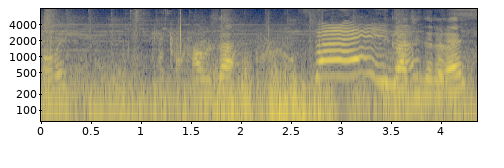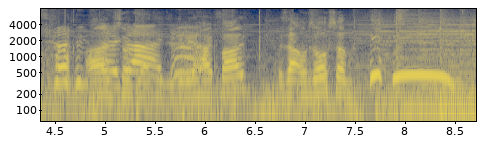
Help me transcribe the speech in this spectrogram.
Well for me. How was that? Insane! Glad you did it, eh? So, so I'm so glad glad. you did. Give me a high five, because that was awesome.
